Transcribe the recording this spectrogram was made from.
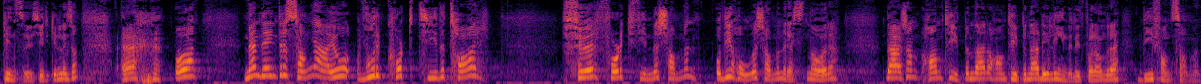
pinsekirken, liksom. Eh, og, men det interessante er jo hvor kort tid det tar før folk finner sammen, og de holder sammen resten av året. Det er som Han typen der og han typen der, de ligner litt på hverandre. De fant sammen.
